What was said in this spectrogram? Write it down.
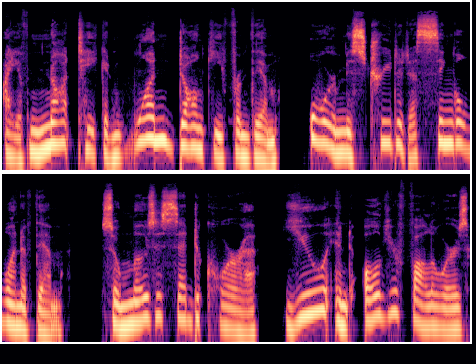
I have not taken one donkey from them or mistreated a single one of them. So Moses said to Korah, You and all your followers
